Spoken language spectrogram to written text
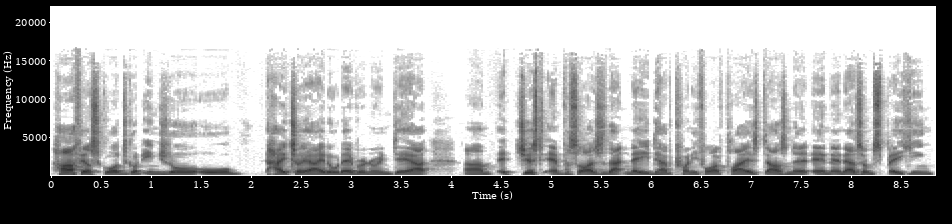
Half our squad's got injured or, or HIA or whatever and are in doubt. Um, it just emphasises that need to have 25 players, doesn't it? And, and as I'm speaking,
